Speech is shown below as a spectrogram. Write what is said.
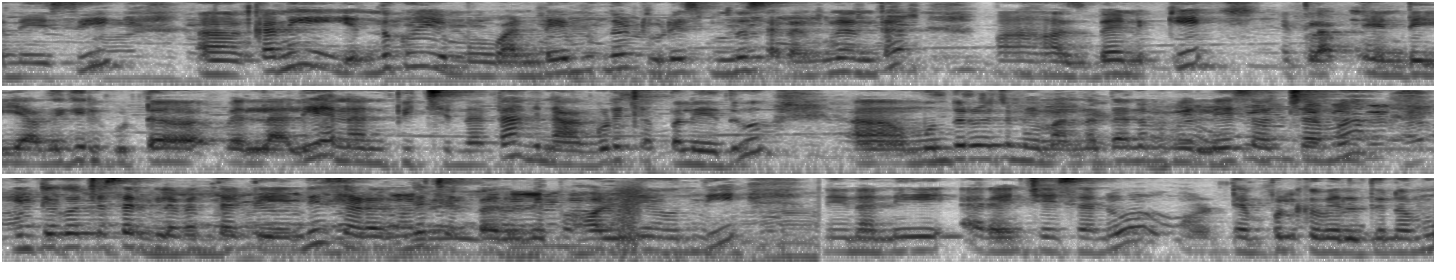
అనేసి. కానీ ఎందుకు ఏమో వన్ డే ముందు టూ డేస్ ముందు సడన్గా అంట మా హస్బెండ్కి ఇట్లా ఏంటి యాదగిరి గుట్ట వెళ్ళాలి అని అనిపించిందట. అది నాకు కూడా చెప్పలేదు. ముందు రోజు మేము అన్నదానం వెళ్ళేసి వచ్చామా. ఇంటికి వచ్చేసరికి లెవెన్ థర్టీ అయింది. సడన్గా చెప్పారు రేపు హాలిడే ఉంది. నేను అన్నీ అరేంజ్ చేశాను. టెంపుల్కి వెళ్తున్నాము.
